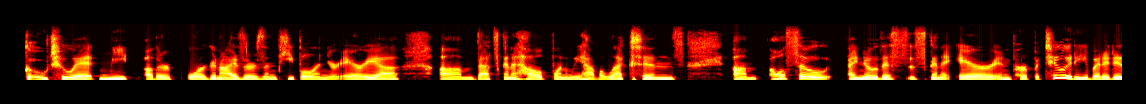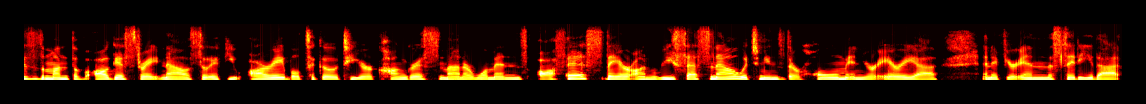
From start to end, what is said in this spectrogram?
go to it, meet other organizers and people in your area. Um, that's going to help when we have elections. Um, also, I know this is going to air in perpetuity, but it is the month of August right now. So if you are able to go to your congressman or woman's office, they are on recess now, which means they're home in your area. And if you're in the city that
